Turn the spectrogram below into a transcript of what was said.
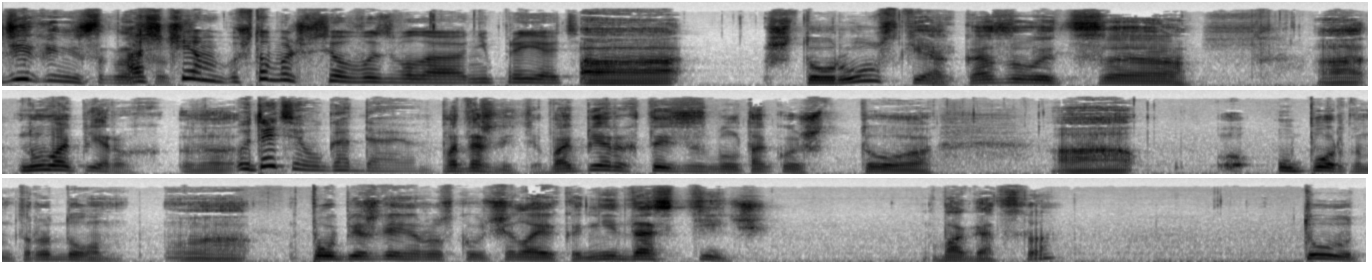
Дико не соглашаться. А с чем? Что больше всего вызвало неприятие? А, что русский, оказывается, а, ну, во-первых... Э, вот эти угадаю. Подождите. Во-первых, тезис был такой, что упорным трудом, а, по убеждению русского человека, не достичь богатства. Тут,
